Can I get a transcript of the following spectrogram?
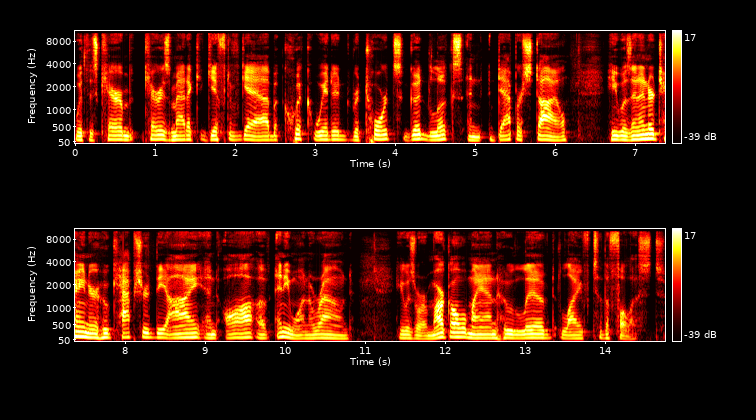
With his charismatic gift of gab, quick witted retorts, good looks, and dapper style, he was an entertainer who captured the eye and awe of anyone around. He was a remarkable man who lived life to the fullest.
